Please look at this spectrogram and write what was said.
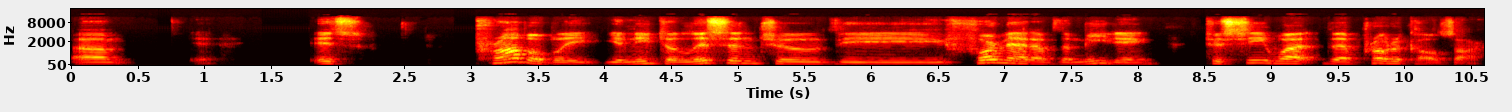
Um, it's probably you need to listen to the format of the meeting to see what the protocols are.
